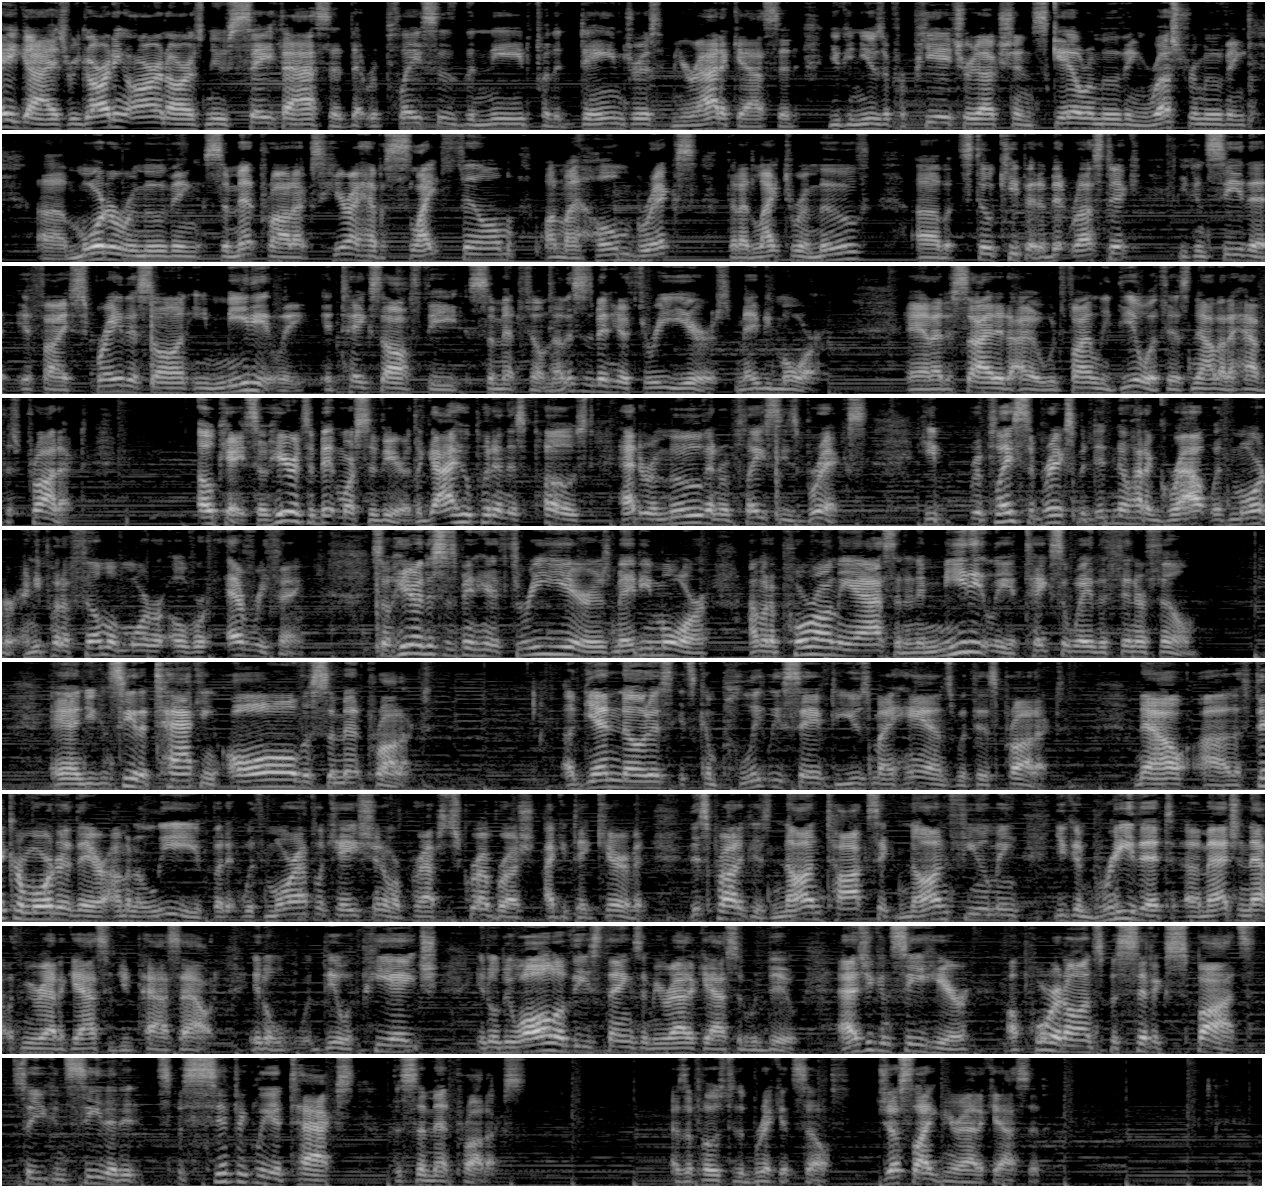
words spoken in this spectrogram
Hey guys, regarding R&R's new Safe Acid that replaces the need for the dangerous muriatic acid, you can use it for pH reduction, scale removing, rust removing, uh, mortar removing, cement products. Here I have a slight film on my home bricks that I'd like to remove, uh, but still keep it a bit rustic. You can see that if I spray this on, immediately it takes off the cement film. Now this has been here three years, maybe more and I decided I would finally deal with this now that I have this product. Okay, so here it's a bit more severe. The guy who put in this post had to remove and replace these bricks. He replaced the bricks but didn't know how to grout with mortar, and he put a film of mortar over everything. So here, this has been here three years, maybe more. I'm going to pour on the acid, and immediately it takes away the thinner film. And you can see it attacking all the cement product. Again, notice it's completely safe to use my hands with this product. Now, uh, the thicker mortar there, I'm going to leave, but with more application or perhaps a scrub brush, I can take care of it. This product is non-toxic, non-fuming. You can breathe it. Imagine that with muriatic acid, you'd pass out. It'll deal with pH. It'll do all of these things that muriatic acid would do. As you can see here, I'll pour it on specific spots so you can see that it specifically attacks the cement products as opposed to the brick itself, just like muriatic acid.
